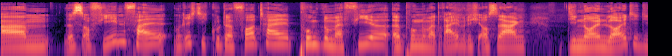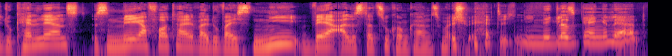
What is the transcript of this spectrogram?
Ähm, das ist auf jeden Fall ein richtig guter Vorteil. Punkt Nummer vier, äh, Punkt Nummer drei würde ich auch sagen, die neuen Leute, die du kennenlernst, ist ein mega Vorteil, weil du weißt nie, wer alles dazukommen kann. Zum Beispiel hätte ich nie Niklas kennengelernt.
